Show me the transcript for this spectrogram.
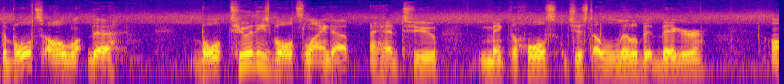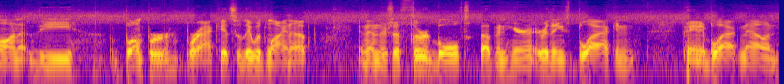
the bolts all, the bolt, two of these bolts lined up. I had to make the holes just a little bit bigger on the bumper bracket so they would line up. And then there's a third bolt up in here. Everything's black and painted black now and,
